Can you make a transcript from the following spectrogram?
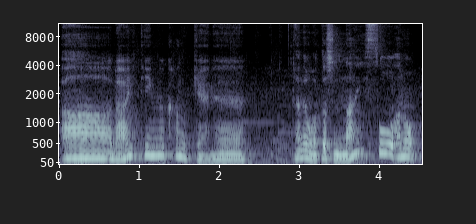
あーライティング関係ねあでも私内装あの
